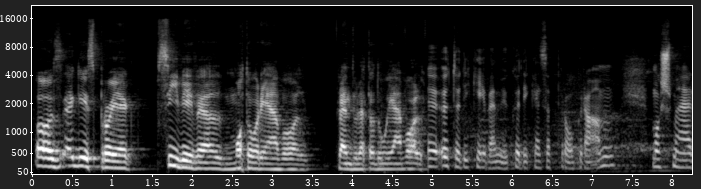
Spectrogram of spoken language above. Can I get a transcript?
az egész projekt szívével, motorjával, lendületadójával. Ötödik éve működik ez a program. Most már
